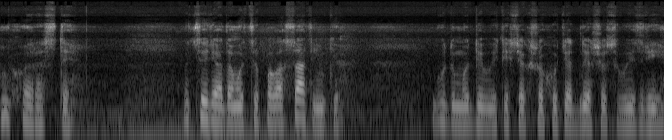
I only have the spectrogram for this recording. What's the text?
Ну, хай росте. Оці рядом оці полосатенькі. Будемо дивитися, якщо хоч одне щось визріє.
